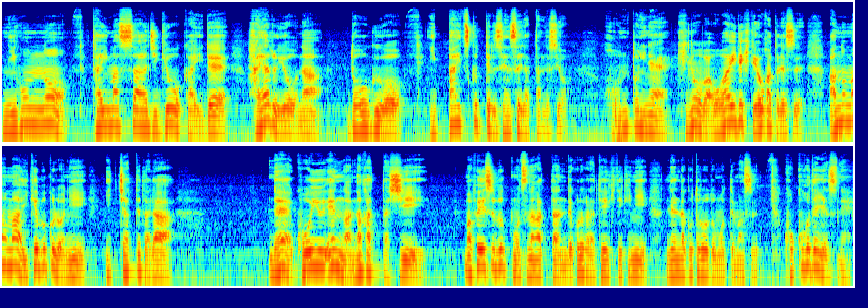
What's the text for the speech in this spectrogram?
日本のタイマッサージ業界で流行るような道具をいっぱい作ってる先生だったんですよ。本当にね昨日はお会いできてよかったです。あのまま池袋に行っちゃってたらねこういう縁がなかったしまあ Facebook もつながったんでこれから定期的に連絡取ろうと思ってます。ここでですね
